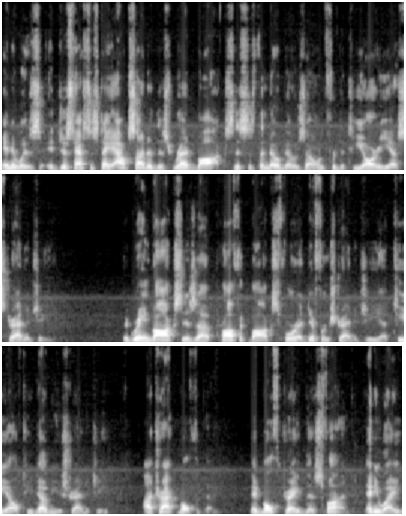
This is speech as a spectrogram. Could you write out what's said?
and it was it just has to stay outside of this red box. This is the no-go zone for the TRES strategy. The green box is a profit box for a different strategy, a TLTW strategy. I track both of them. They both trade this fund. Anyway,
